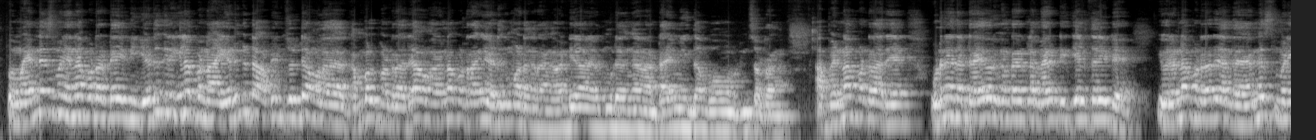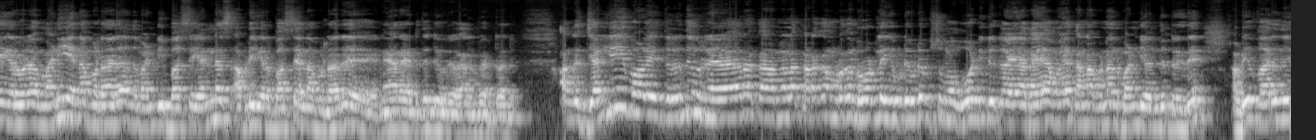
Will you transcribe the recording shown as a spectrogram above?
இப்போ என்எஸ் மணி என்ன பண்றாரு? நீங்க எடுக்கிறீங்களா? இப்போ நான் எடுக்கட்டா? அப்படின்னு சொல்லிட்டு அவங்கள கம்பல் பண்றாரு. அவங்க என்ன பண்றாங்க? எடுக்க மாட்டேங்கிறாங்க. வண்டியெல்லாம் எடுக்க முடியாதுங்க. நான் டைமிங் தான் போவோம் அப்படின்னு சொல்றாங்க. அப்போ என்ன பண்றாரு? உடனே அந்த டிரைவர் கண்டக்டர்ல மிரட்டி கேள்வி தள்ளிட்டு இவர் என்ன பண்றாரு? அந்த என்எஸ் மணிங்கிற மணி என்ன பண்றாரு? அந்த வண்டி பஸ் என்எஸ் அப்படிங்கிற பஸ் என்ன பண்றாரு? நேராக எடுத்துட்டு இவர் கிளம்பிடுறாரு அங்கே ஜல்லிபாளையத்துலேருந்து இருந்து இவர் க- நல்லா கடக்க முடக்க ரோட்டில் இப்படி இப்படி சும்மா ஓட்டிட்டு கையா கையாமையா கண்ணா பண்ணா வண்டி வந்துட்டு இருக்குது. அப்படியே வருது.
